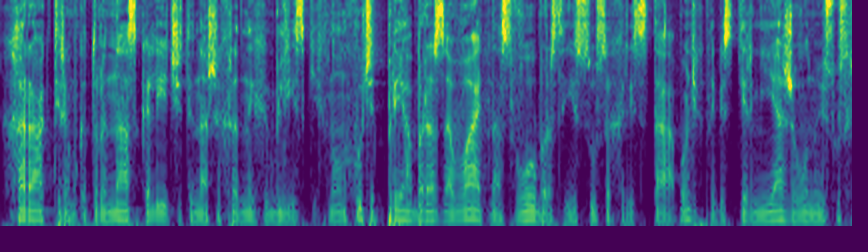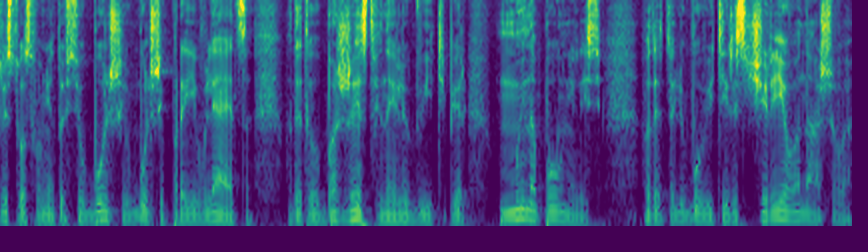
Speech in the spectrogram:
характером, который нас калечит и наших родных и близких. Но Он хочет преобразовать нас в образ Иисуса Христа. Помните, как написано, теперь не я живу, но Иисус Христос во мне, то есть все больше и больше проявляется вот этого божественной любви. Теперь мы наполнились вот этой любовью, теперь из чрева нашего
